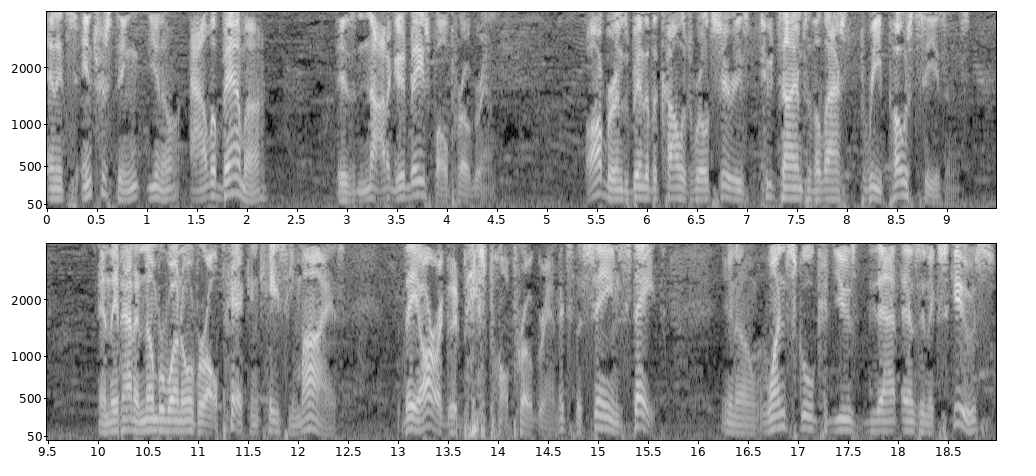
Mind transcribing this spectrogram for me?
and it's interesting, you know, Alabama is not a good baseball program. Auburn's been to the College World Series two times in the last three postseasons, and they've had a number one overall pick in Casey Mize. They are a good baseball program. It's the same state. You know, one school could use that as an excuse,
